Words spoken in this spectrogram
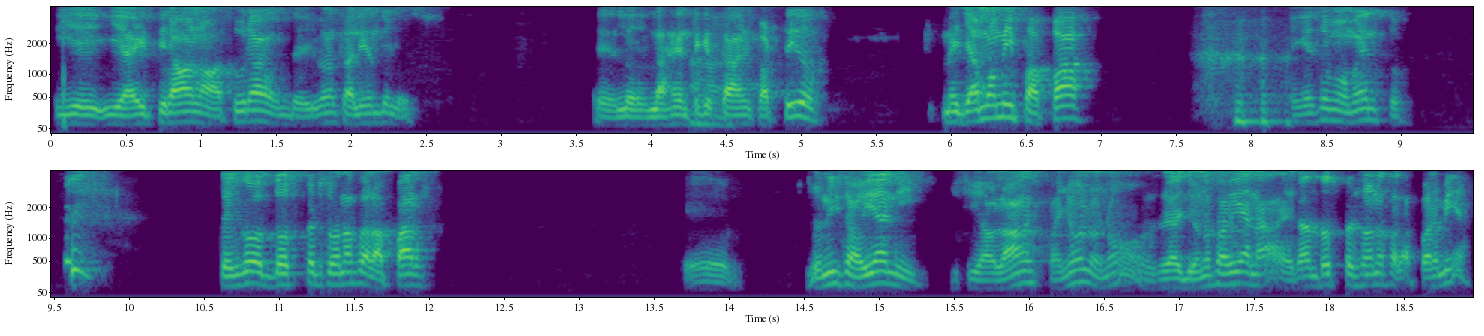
Y, y, ahí tiraban la basura donde iban saliendo los, eh, los la gente que estaba en el partido. Me llama mi papá en ese momento. Tengo dos personas a la par. Eh, yo ni sabía ni si hablaban español o no, o sea, yo no sabía nada, eran dos personas a la par mía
